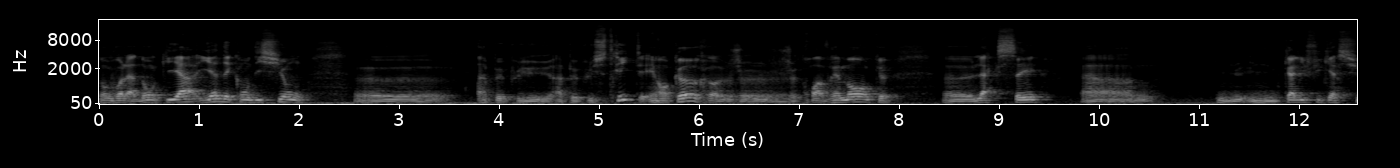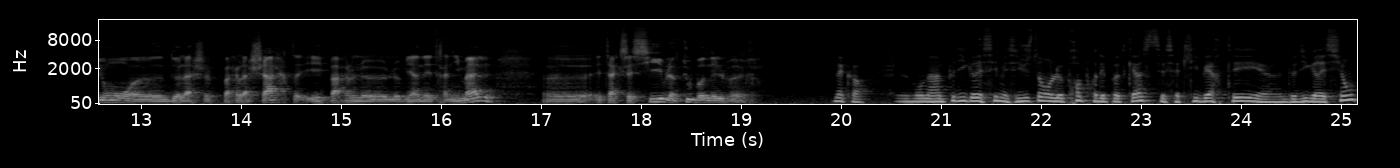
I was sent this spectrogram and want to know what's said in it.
Donc voilà, donc il y a des conditions un peu plus, un peu plus strict. Et encore, je, je crois vraiment que euh, l'accès à une, qualification euh, de la, par la charte et par le, bien-être animal euh, est accessible à tout bon éleveur. D'accord. On a un peu digressé, mais c'est justement le propre des podcasts, c'est cette liberté de digression.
